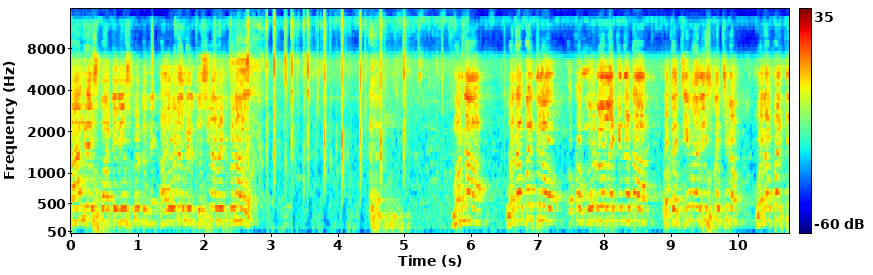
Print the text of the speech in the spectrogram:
కాంగ్రెస్ పార్టీ తీసుకుంటుంది. అది కూడా మీరు దృష్టిలో పెట్టుకున్నారు. మొన్న వనపర్తిలో ఒక మూడు రోజుల కిందట ఒక జీవో తీసుకొచ్చినాం. వనపర్తి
